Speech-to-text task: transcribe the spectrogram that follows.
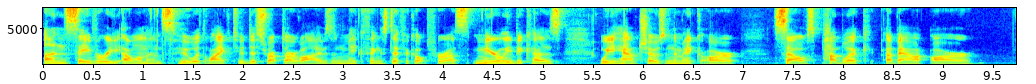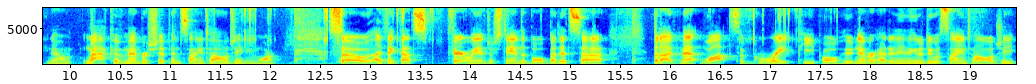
unsavory elements who would like to disrupt our lives and make things difficult for us merely because we have chosen to make ourselves public about our you know lack of membership in Scientology anymore. So I think that's fairly understandable. But it's uh, but I've met lots of great people who never had anything to do with Scientology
